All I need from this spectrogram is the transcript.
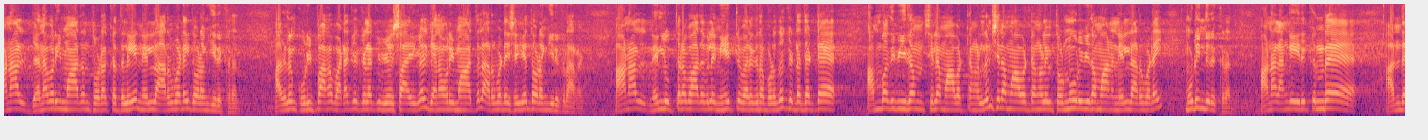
ஆனால் ஜனவரி மாதம் தொடக்கத்திலேயே நெல் அறுவடை தொடங்கியிருக்கிறது. அதிலும் குறிப்பாக வடக்கு கிழக்கு விவசாயிகள் ஜனவரி மாதத்தில் அறுவடை செய்ய தொடங்கியிருக்கிறார்கள். ஆனால் நெல் உத்தரவாத விலை நேற்று வருகிற பொழுது கிட்டத்தட்ட ஐம்பது வீதம் சில மாவட்டங்களிலும் சில மாவட்டங்களில் தொண்ணூறு வீதமான நெல் அறுவடை முடிந்திருக்கிறது. ஆனால் அங்கே இருக்கின்ற அந்த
